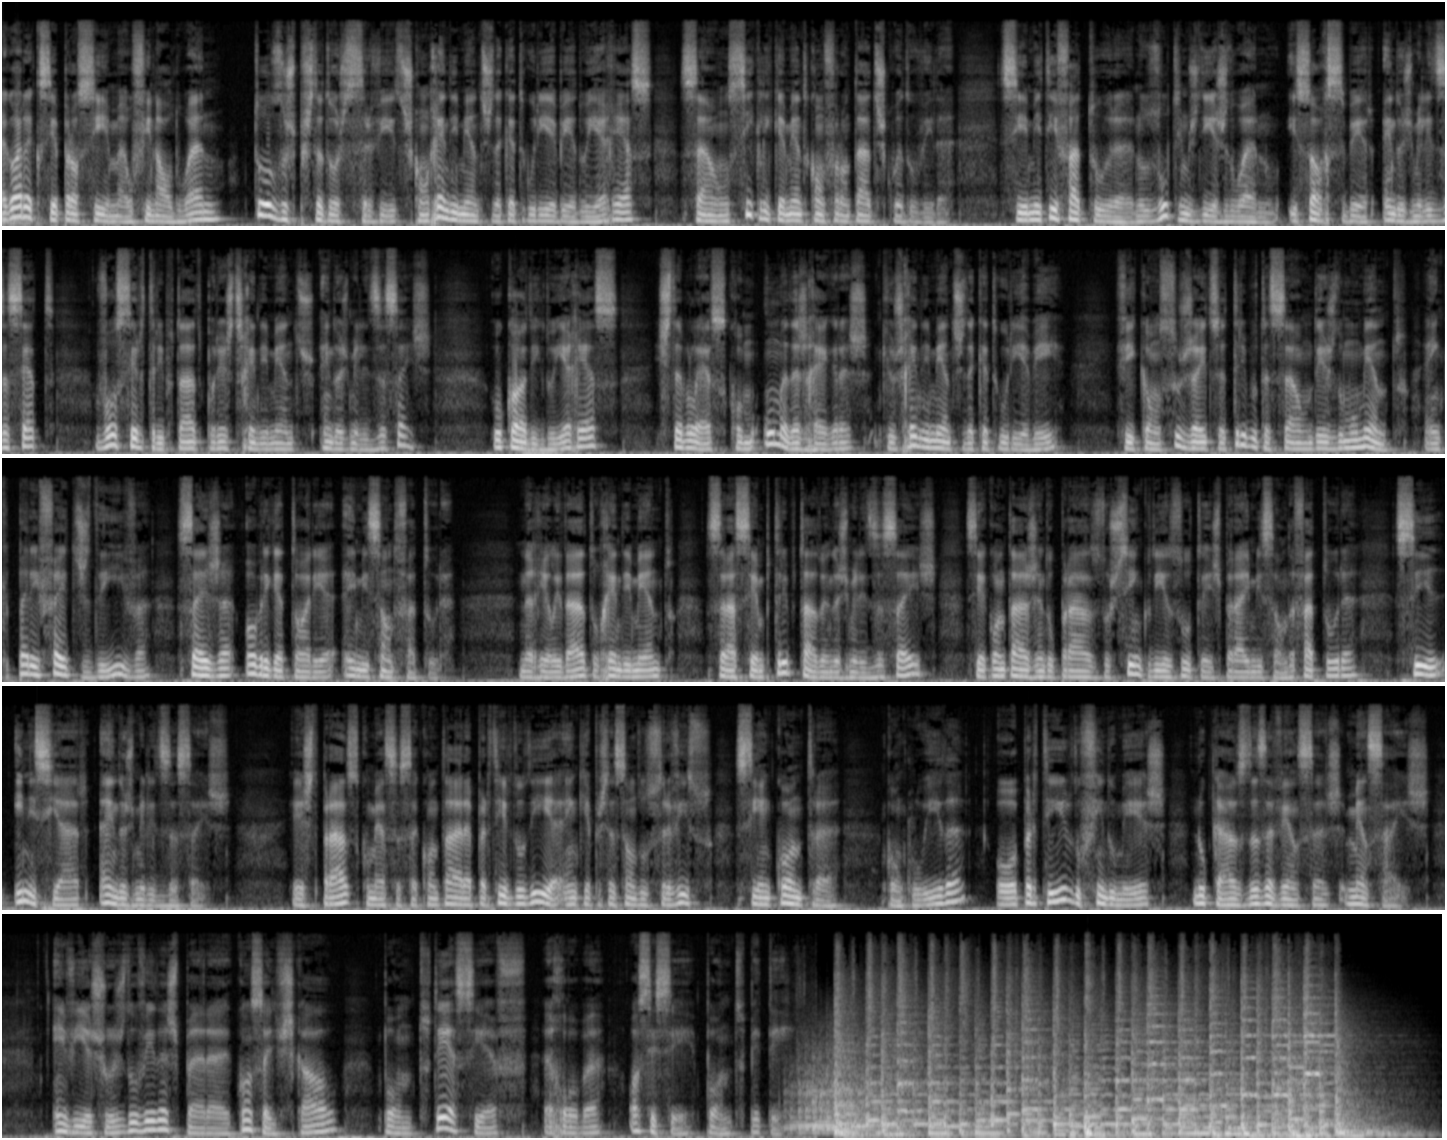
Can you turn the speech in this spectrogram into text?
Agora que se aproxima o final do ano, todos os prestadores de serviços com rendimentos da categoria B do IRS são ciclicamente confrontados com a dúvida. Se emitir fatura nos últimos dias do ano e só receber em 2017, vou ser tributado por estes rendimentos em 2016? O Código do IRS estabelece como uma das regras que os rendimentos da categoria B ficam sujeitos a tributação desde o momento em que, para efeitos de IVA, seja obrigatória a emissão de fatura. Na realidade, o rendimento será sempre tributado em 2016 se a contagem do prazo dos cinco dias úteis para a emissão da fatura se iniciar em 2016. Este prazo começa-se a contar a partir do dia em que a prestação do serviço se encontra concluída ou a partir do fim do mês, no caso das avanças mensais. Envie as suas dúvidas para conselhofiscal.tsf.occ.pt.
